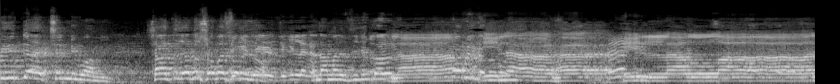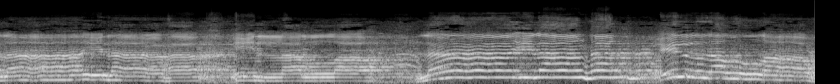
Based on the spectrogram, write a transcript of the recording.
বিরুদ্ধে অ্যাকশন নিব আমি। সাথে সাথে সবাই চলে যাও। না মানে জিকির করেন লা ইলাহা ইল্লাল্লাহ লা ইলাহা ইল্লাল্লাহ লা ইলাহা ইল্লাল্লাহ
